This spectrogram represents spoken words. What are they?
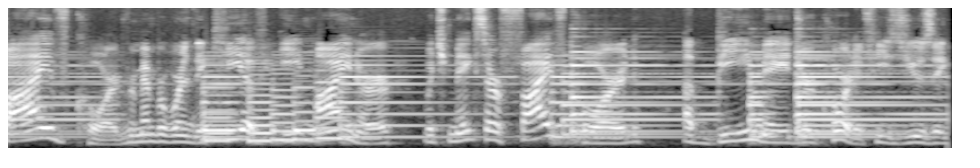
five chord. Remember, we're in the key of E minor, which makes our five chord a B major chord if he's using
